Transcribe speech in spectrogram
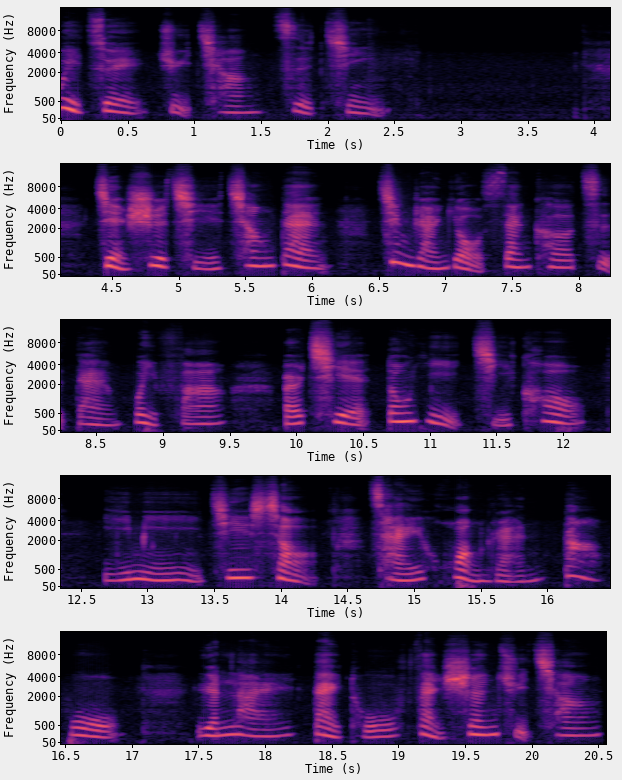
畏罪举枪自尽。检视其枪弹，竟然有三颗子弹未发，而且都已急扣。疑谜揭晓，才恍然大悟：原来歹徒反身举枪，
